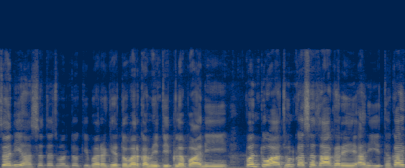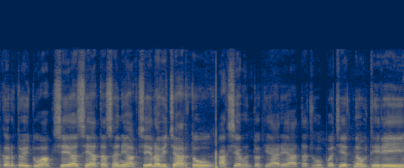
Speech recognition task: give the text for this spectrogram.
सनी हसतच म्हणतो की बरं घेतो बरं का मी तिथलं पाणी. पण तू अजून कसा जागा रे आणि इथं काय करतोय तू अक्षय? असे आता सनी अक्षयला विचारतो. अक्षय म्हणतो की अरे आता झोपच येत नव्हती रे.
